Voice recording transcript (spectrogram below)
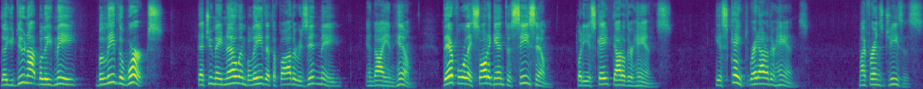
though you do not believe me, believe the works that you may know and believe that the Father is in me and I in him. Therefore they sought again to seize him, but he escaped out of their hands. He escaped right out of their hands. My friends, Jesus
